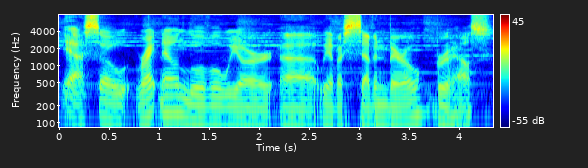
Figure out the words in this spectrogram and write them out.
Yeah, so right now in Louisville, we are uh, we have a seven barrel brew house.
